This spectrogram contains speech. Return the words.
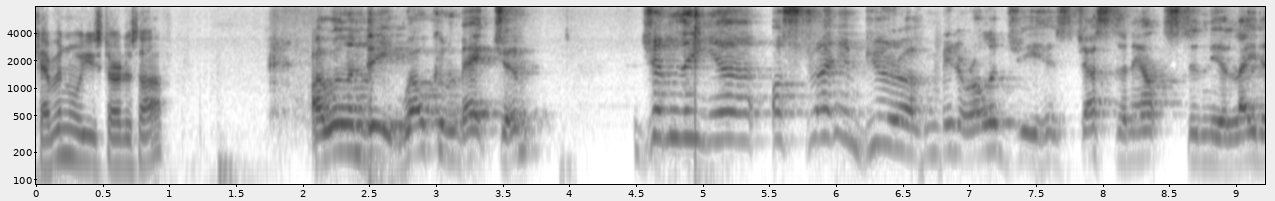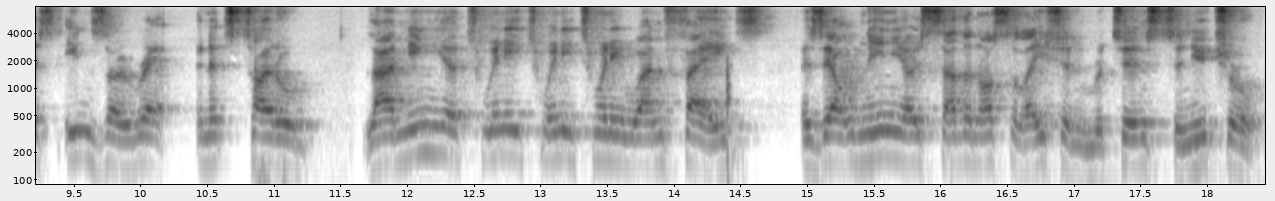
Kevin, will you start us off? I will indeed. Welcome back, Jim. Jim, the uh, Australian Bureau of Meteorology has just announced in their latest ENSO RAP, and it's titled La Nina 2020-21 fades as El Nino Southern Oscillation returns to neutral.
